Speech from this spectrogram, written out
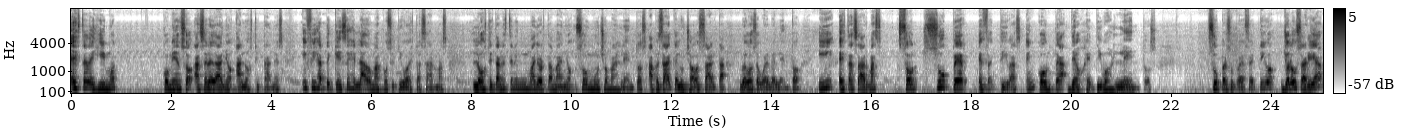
Este Behemoth comienzo a hacerle daño a los titanes. Y fíjate que ese es el lado más positivo de estas armas. Los titanes tienen un mayor tamaño, son mucho más lentos. A pesar de que el luchador salta, luego se vuelve lento. Y estas armas son súper efectivas en contra de objetivos lentos. Súper, súper efectivo. Yo lo usaría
